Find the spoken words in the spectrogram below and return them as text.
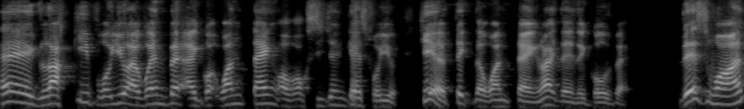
Hey, lucky for you. I went back. I got one tank of oxygen gas for you. Here, take the one tank, right? Then they go back. This one,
